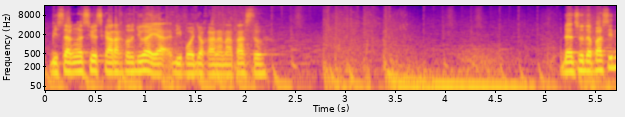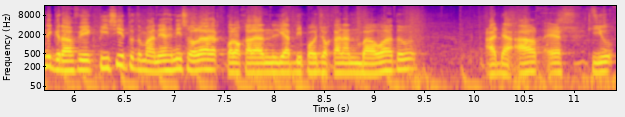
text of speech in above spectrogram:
Bisa nge-switch karakter juga ya di pojok kanan atas tuh. Dan sudah pasti ini grafik PC tuh teman ya. Ini soalnya kalau kalian lihat di pojok kanan bawah tuh ada Alt F Q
